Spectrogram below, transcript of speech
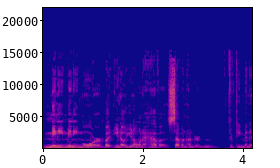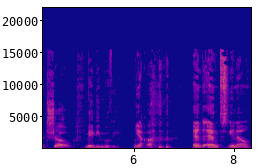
many many more but you know you don't want to have a 750 minute show maybe movie. Yeah. Uh, and and you know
